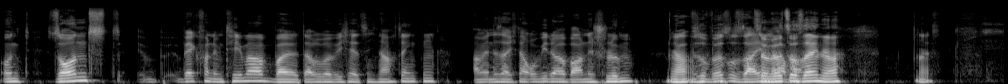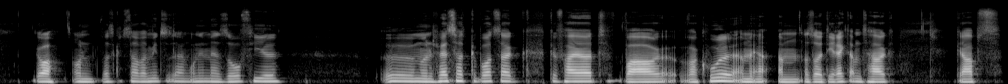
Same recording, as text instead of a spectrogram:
und sonst weg von dem Thema, weil darüber will ich ja jetzt nicht nachdenken. Am Ende sage ich dann auch wieder, war nicht schlimm. Ja, So wird so sein. so wird so sein, ja. Nice. Ja, und was gibt's noch bei mir zu sagen? Ohne mehr so viel. Äh, meine Schwester hat Geburtstag gefeiert, war, war cool. Am, also direkt am Tag gab's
